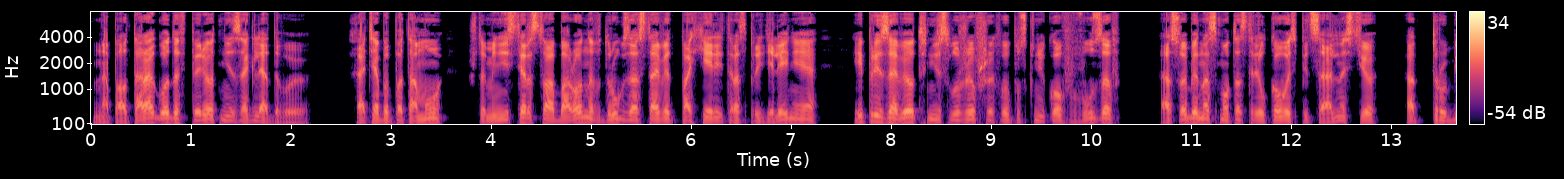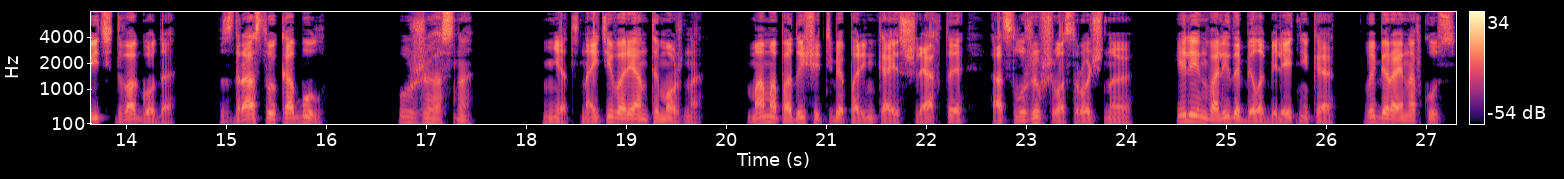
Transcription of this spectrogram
«На полтора года вперед не заглядываю. Хотя бы потому, что Министерство обороны вдруг заставит похерить распределение и призовет неслуживших выпускников вузов, особенно с мотострелковой специальностью, оттрубить два года. Здравствуй, Кабул!» «Ужасно!» Нет, найти варианты можно. Мама подыщет тебе паренька из шляхты, отслужившего срочную, или инвалида-белобилетника, выбирай на вкус.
